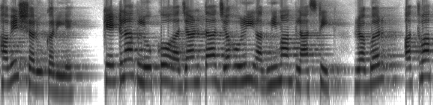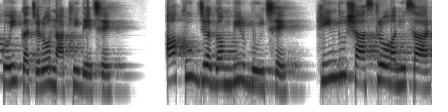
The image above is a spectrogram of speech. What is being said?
હવે શરૂ કરીએ. કેટલાક લોકો અજાણતા જ હોળી અગ્નિમાં પ્લાસ્ટિક, રબર અથવા કોઈ કચરો નાખી દે છે. આ ખૂબ જ ગંભીર ભૂલ છે. હિન્દુ શાસ્ત્રો અનુસાર,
